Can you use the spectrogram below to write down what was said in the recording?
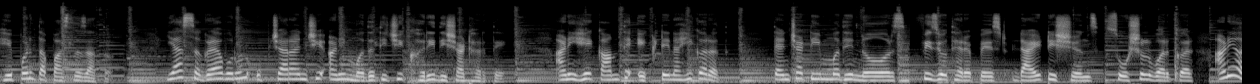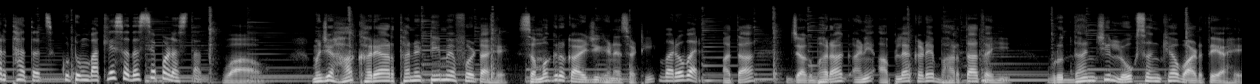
हे पण तपासलं जातं. या सगळ्यावरून उपचारांची आणि मदतीची खरी दिशा ठरते. आणि हे काम ते एकटे नाही करत. त्यांच्या टीममध्ये nurse physiotherapist dieticians social worker आणि अर्थातच कुटुंबातले सदस्य पण असतात. वाव. म्हणजे हा खऱ्या अर्थाने टीम एफर्ट आहे समग्र काळजी घेण्यासाठी? बरोबर. आता जगभरात आणि आपल्याकडे भारतातही वृद्धांची लोकसंख्या वाढते आहे.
